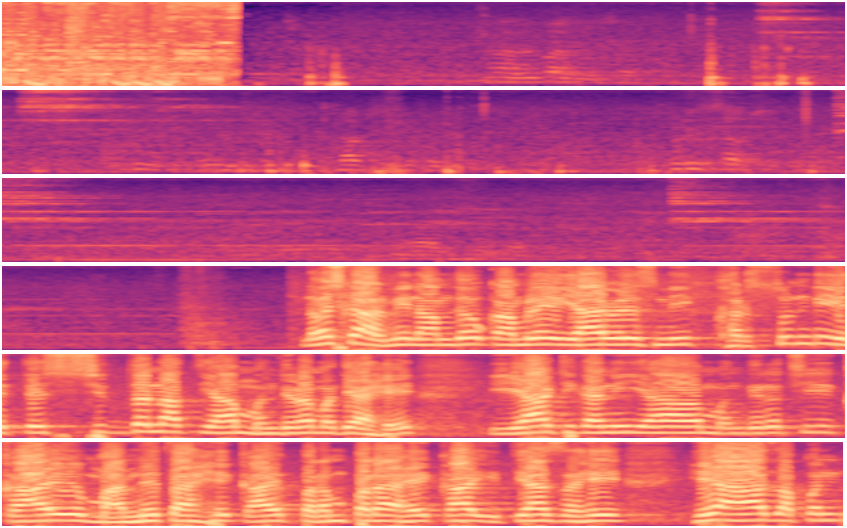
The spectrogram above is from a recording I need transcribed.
you. नमस्कार मी नामदेव कांबळे. यावेळेस मी खरसुंडी येथे सिद्धनाथ या मंदिरामध्ये आहे. या ठिकाणी या मंदिराची काय मान्यता आहे काय परंपरा आहे काय इतिहास आहे हे आज आपण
